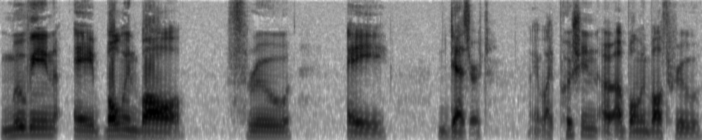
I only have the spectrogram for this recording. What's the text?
moving a bowling ball through a desert, like pushing a, bowling ball through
